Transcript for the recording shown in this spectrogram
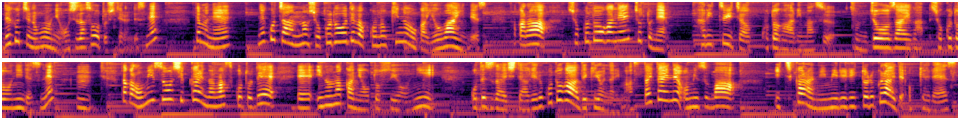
出口の方に押し出そうとしてるんですね。でもね猫ちゃんの食道ではこの機能が弱いんです。だから食道がねちょっとね張り付いちゃうことがあります。その錠剤が食道にですね、うん、だからお水をしっかり流すことで、えー、胃の中に落とすようにお手伝いしてあげることができるようになります。だいたいねお水は1から 2ml くらいで OK です。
